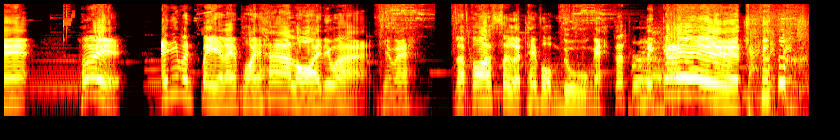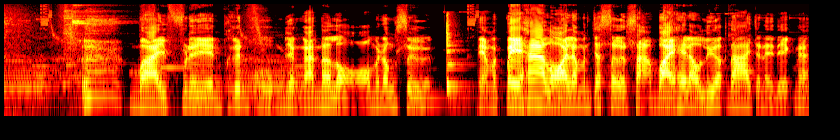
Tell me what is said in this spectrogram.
นะเฮ้ย ไอ้นี่มันเปย์อะไรพอยห้าร้อยนี่หว่า ใช่ไหม แล้วก็เสิร์ชให้ผมดูไง ก็นิเกต my friend เพื่อนผมอย่างนั้นน่ะหรอ ไม่ต้องเสิร์ชเนี่ยมันเปย์ห้าร้อยแล้วมันจะเสิร์ชสามใบให้เราเลือกได้จากในเด็กนะ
